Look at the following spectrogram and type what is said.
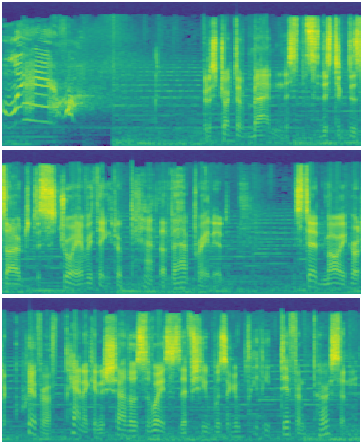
Leave! Her destructive madness, the sadistic desire to destroy everything in her path evaporated. Instead, Mari heard a quiver of panic in Shiloh's voice as if she was a completely different person.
